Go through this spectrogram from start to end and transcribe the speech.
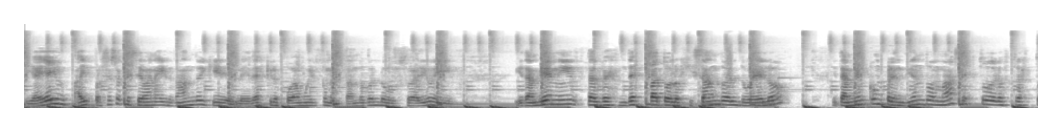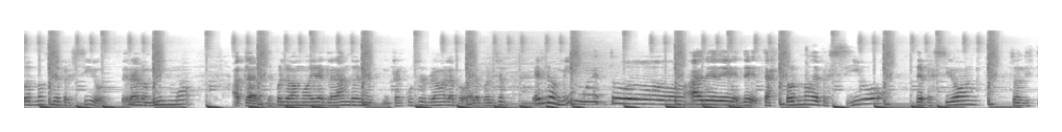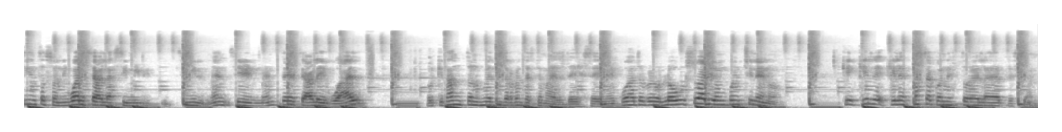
Y ahí hay, un, hay procesos que se van a ir dando y que la idea es que los podamos ir comentando con los usuarios y, y también ir tal vez despatologizando el duelo y también comprendiendo más esto de los trastornos depresivos. Será lo mismo después lo vamos a ir aclarando en el transcurso del programa a la, población. ¿Es lo mismo esto, Ale, de, trastorno depresivo, depresión? ¿Son distintos? ¿Son iguales? ¿Se habla civilmente? ¿Se habla igual? Porque tanto nos meten de repente el tema del DSM-4, pero los usuarios en buen chileno, ¿qué, les pasa con esto de la depresión?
